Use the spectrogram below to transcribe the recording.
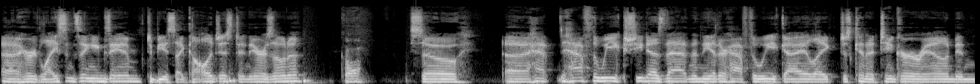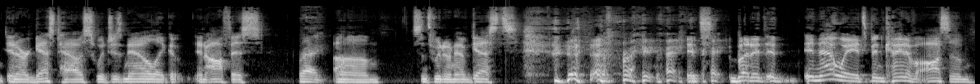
uh, her licensing exam to be a psychologist in Arizona. Cool. So uh, half, half the week she does that, and then the other half the week I like just kind of tinker around in, in our guest house, which is now like a, an office Right. um, since we don't have guests. right, right. It's right. but it, it, in that way it's been kind of awesome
